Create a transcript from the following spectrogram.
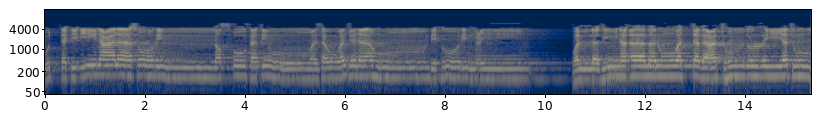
متكئين على سرر مصفوفة وزوجناهم بحور عين. والذين آمنوا واتبعتهم ذريتهم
